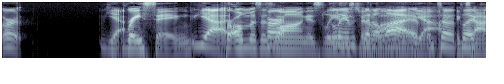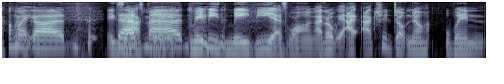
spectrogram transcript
or yeah, Racing. yeah, For almost as for- long as Liam's, Liam's been, alive, Yeah, and so it's exactly. like, oh my god, exactly. mad. maybe maybe as long. I don't. I actually don't know when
